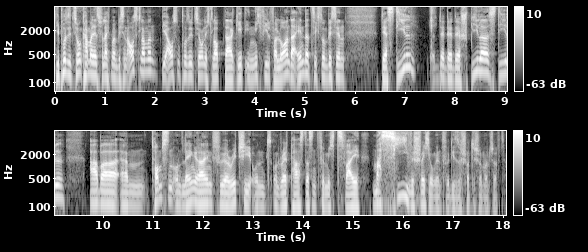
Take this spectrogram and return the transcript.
die Position kann man jetzt vielleicht mal ein bisschen ausklammern, die Außenposition. Ich glaube, da geht ihnen nicht viel verloren. Da ändert sich so ein bisschen der Stil, der, der, der Spielerstil. Aber ähm, Thompson und Langrein für Richie und, und Red Pass, das sind für mich zwei massive Schwächungen für diese schottische Mannschaft.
